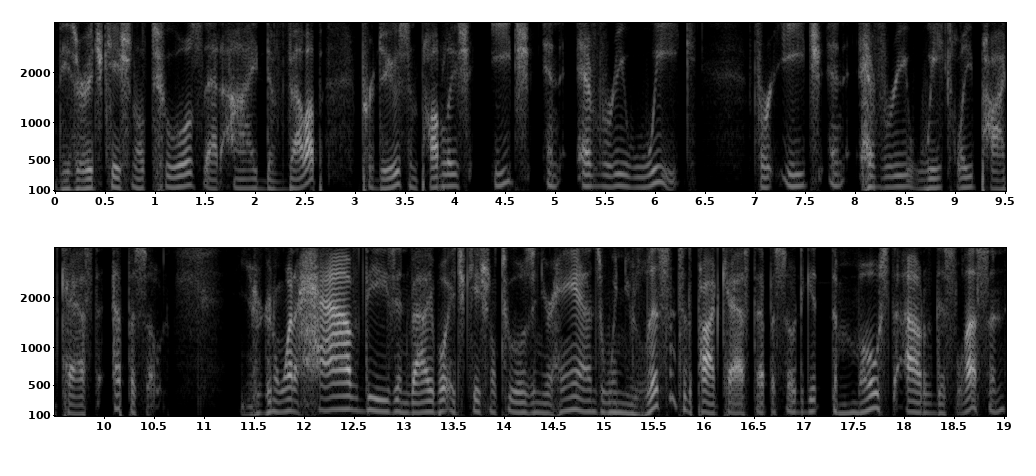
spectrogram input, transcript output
These are educational tools that I develop, produce, and publish each and every week for each and every weekly podcast episode. You're going to want to have these invaluable educational tools in your hands when you listen to the podcast episode to get the most out of this lesson.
